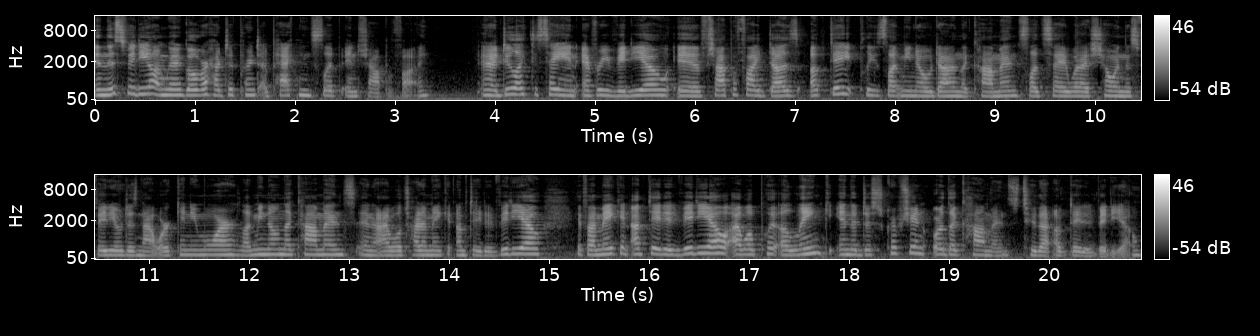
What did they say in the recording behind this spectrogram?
In this video, I'm going to go over how to print a packing slip in Shopify. And I do like to say in every video, if Shopify does update, please let me know down in the comments. Let's say what I show in this video does not work anymore. Let me know in the comments and I will try to make an updated video. If I make an updated video, I will put a link in the description or the comments to that updated video.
